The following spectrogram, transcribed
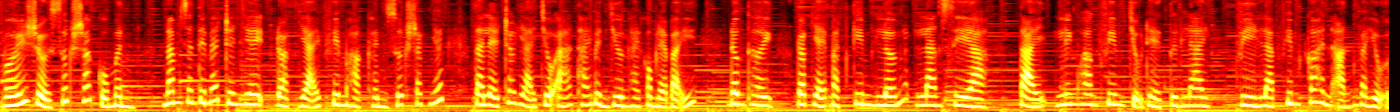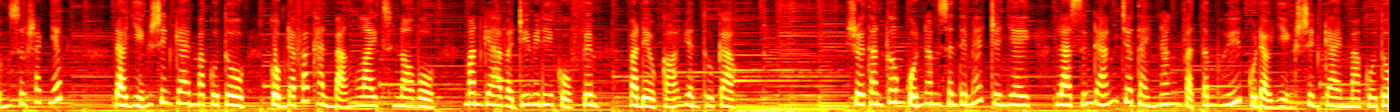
Với sự xuất sắc của mình, 5cm trên dây đoạt giải phim hoạt hình xuất sắc nhất tại lễ trao giải châu Á Thái Bình Dương 2007, đồng thời đoạt giải bạch kim lớn Lancia tại Liên hoan phim chủ đề tương lai vì là phim có hình ảnh và hiệu ứng xuất sắc nhất. Đạo diễn Shinkai Makoto cũng đã phát hành bản light novel, manga và DVD của phim và đều có doanh thu cao. Sự thành công của 5cm trên giây là xứng đáng cho tài năng và tâm huyết của đạo diễn Shinkai Makoto.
